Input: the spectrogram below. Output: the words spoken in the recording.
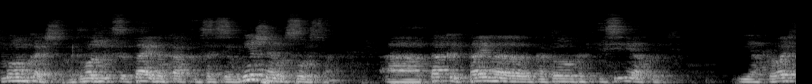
новым качеством. Это может быть тайна как совсем внешнего свойства, а так и тайна, которую вы хотите себе открыть. И открывайте,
